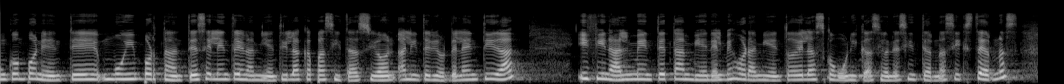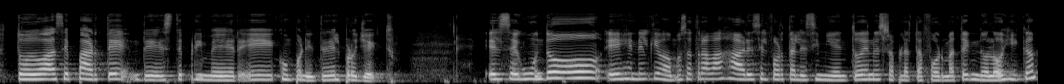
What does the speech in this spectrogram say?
un componente muy importante es el entrenamiento y la capacitación al interior de la entidad y finalmente también el mejoramiento de las comunicaciones internas y externas. Todo hace parte de este primer eh, componente del proyecto. El segundo eje en el que vamos a trabajar es el fortalecimiento de nuestra plataforma tecnológica,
